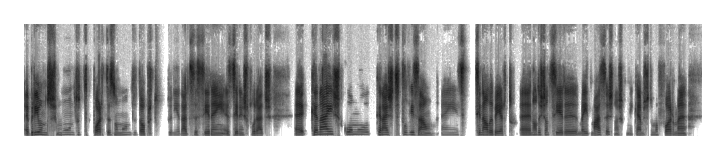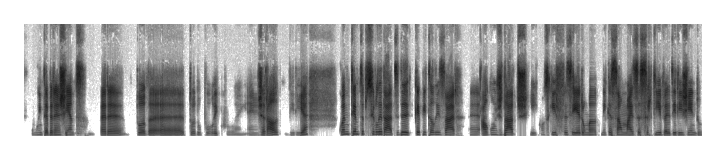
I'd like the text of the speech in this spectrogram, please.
abriu-nos um mundo de portas, um mundo de oportunidades a serem, a serem explorados. Uh, canais como canais de televisão em sinal aberto uh, não deixam de ser uh, meio de massas, nós comunicamos de uma forma muito abrangente para toda, uh, todo o público em, em, geral, diria. Quando temos a possibilidade de capitalizar alguns dados e conseguir fazer uma comunicação mais assertiva, dirigindo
